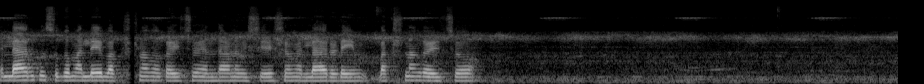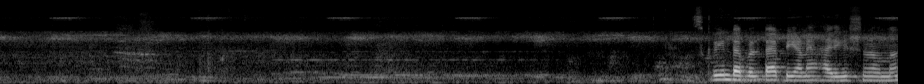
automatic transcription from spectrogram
എല്ലാവർക്കും സുഖമല്ലേ? ഭക്ഷണമൊക്കെ കഴിച്ചോ? എന്താണ് വിശേഷം? എല്ലാവരുടെയും ഭക്ഷണം കഴിച്ചോ? സ്ക്രീൻ ഡബിൾ ടാപ്പ് ചെയ്യണേ ഹരികൃഷ്ണൻ ഒന്ന്.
